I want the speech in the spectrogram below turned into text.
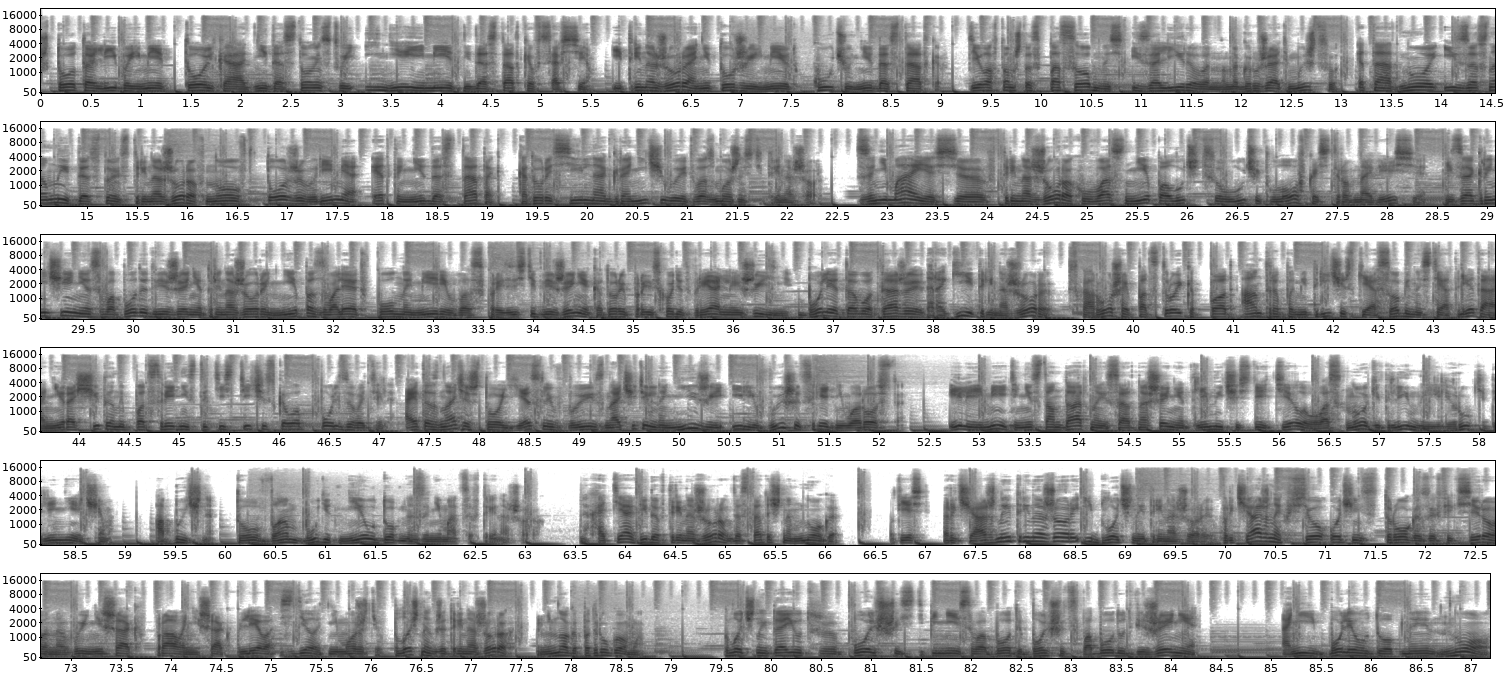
что-то либо имеет только одни достоинства и не имеет недостатков совсем. И тренажеры, они тоже имеют кучу недостатков. Дело в том, что способность изолированно нагружать мышцу – это одно из основных достоинств тренажеров, но в то же время это недостаток, который сильно ограничивает возможности тренажера. Занимаясь э, в тренажерах, у вас не получится улучшить ловкость, равновесие. Из-за ограничения свободы движения тренажеры не позволяют в полной мере воспроизвести движение, которое происходит в реальной жизни. Более того, даже дорогие тренажеры с хорошей подстройкой под антропометрические особенности атлета, они рассчитаны под среднестатистического пользователя. А это значит, что если вы значительно ниже или выше среднего роста, или имеете нестандартные соотношения длины частей тела, у вас ноги длинные или руки длиннее, чем обычно, то вам будет неудобно заниматься в тренажерах. Хотя видов тренажеров достаточно много. Вот есть рычажные тренажеры и блочные тренажеры. В рычажных все очень строго зафиксировано, вы ни шаг вправо, ни шаг влево сделать не можете. В блочных же тренажерах немного по-другому. Блочные дают э, больше степеней свободы, больше свободу движения. Они более удобные, но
